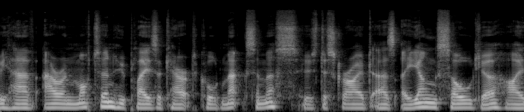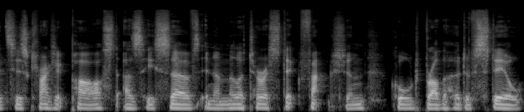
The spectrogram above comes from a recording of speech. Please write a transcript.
We have Aaron Moten, who plays a character called Maximus, who's described as a young soldier hides his tragic past as he serves in a militaristic faction called Brotherhood of Steel.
